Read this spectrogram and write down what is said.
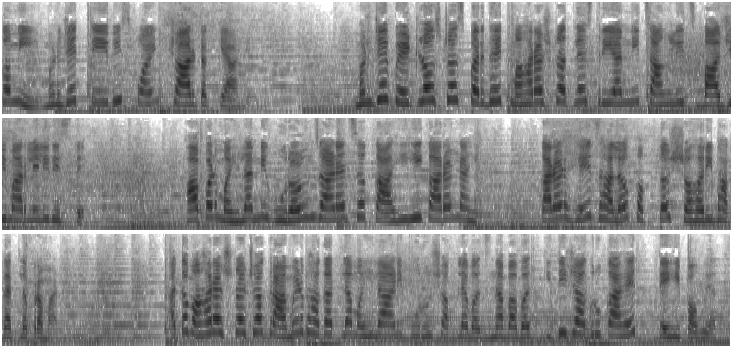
कमी म्हणजे तेवीस पॉइंट चार टक्के आहे. म्हणजे वेट लॉसच्या स्पर्धेत महाराष्ट्रातल्या स्त्रियांनी चांगलीच बाजी मारलेली दिसते. हा पण महिलांनी हुरळून जाण्याचं काहीही कारण नाही. कारण हे झालं फक्त शहरी भागातलं प्रमाण. आता महाराष्ट्राच्या ग्रामीण भागातल्या महिला आणि पुरुष आपल्या वजनाबाबत किती जागरूक आहेत तेही पाहूयात.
